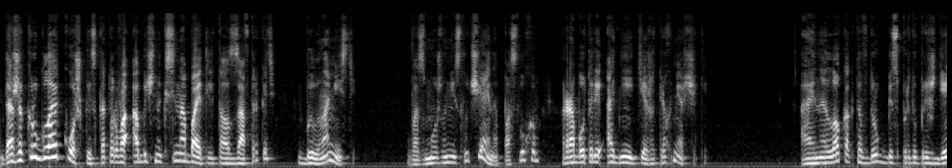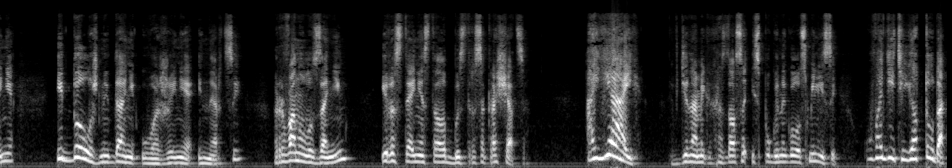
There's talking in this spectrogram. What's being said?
Даже круглое окошко, из которого обычно Ксенобайт летал завтракать, было на месте. Возможно, не случайно, по слухам, работали одни и те же трехмерщики. А НЛО как-то вдруг без предупреждения и должной дани уважения инерции рвануло за ним, и расстояние стало быстро сокращаться. «Ай-яй!» — в динамиках раздался испуганный голос Мелисы. «Уводите ее оттуда!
